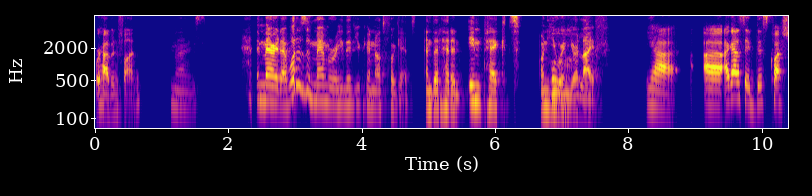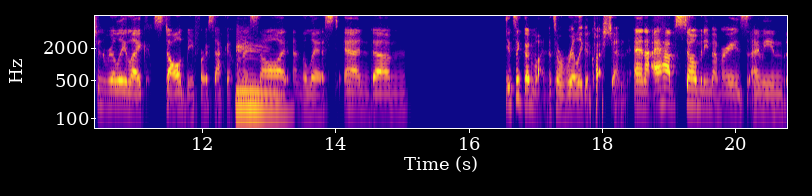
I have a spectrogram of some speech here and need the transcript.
we're having fun. Nice. And Merida, what is a memory that you cannot forget and that had an impact on you and your life? Yeah. Uh, I gotta say this question really like stalled me for a second when I saw it on the list. And, um, it's a good one. It's a really good question. And I have so many memories. I mean,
